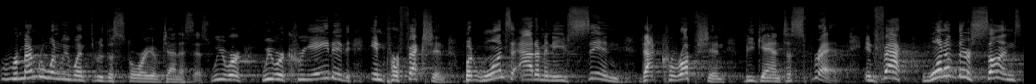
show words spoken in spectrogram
Remember when we went through the story of Genesis? We were, we were created in perfection, but once Adam and Eve sinned, that corruption began to spread. In fact, one of their sons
